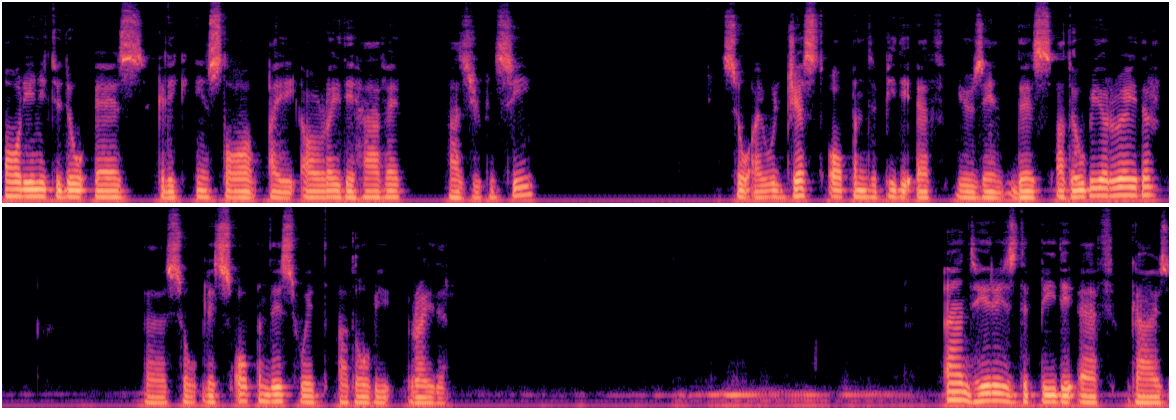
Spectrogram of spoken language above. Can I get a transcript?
all you need to do is click install. I already have it as you can see. So I will just open the PDF using this Adobe Reader. Uh, so let's open this with Adobe Reader. And here is the PDF guys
